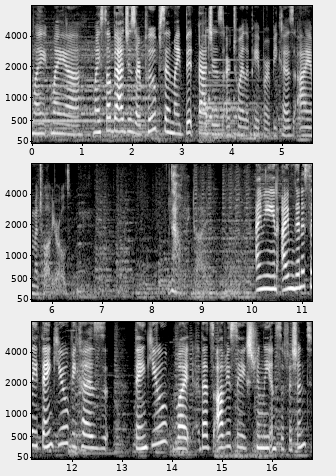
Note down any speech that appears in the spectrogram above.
my my uh, my sub badges are poops and my bit badges are toilet paper because I am a 12 year old. Oh my god. I mean, I'm gonna say thank you because thank you, but that's obviously extremely insufficient.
